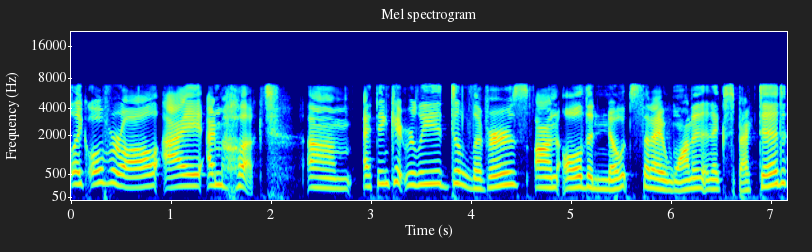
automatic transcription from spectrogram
like overall, I I'm hooked. Um, I think it really delivers on all the notes that I wanted and expected.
